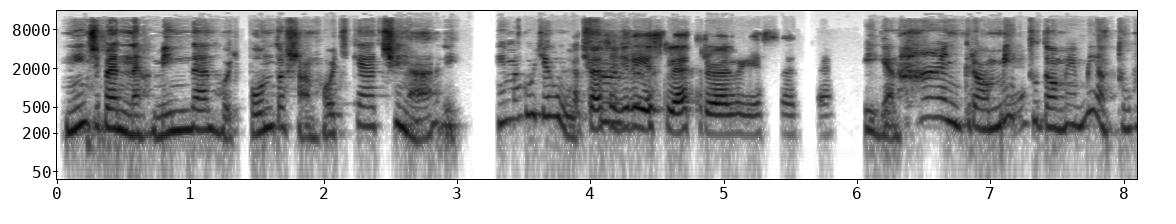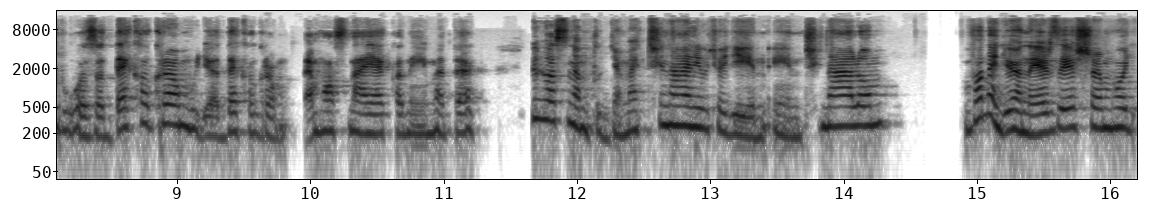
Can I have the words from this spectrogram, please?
nincs benne minden, hogy pontosan hogy kell csinálni. Én meg ugye úgy... Hát tehát, hogy részletről részletre. Igen, hány gram, mit tudom én, mi a túró az a dekagram, ugye a dekagramot nem használják a németek. Ő azt nem tudja megcsinálni, úgyhogy én, én csinálom. Van egy olyan érzésem, hogy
